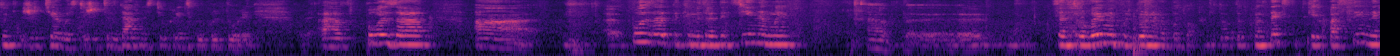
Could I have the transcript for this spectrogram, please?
суть життєвості, життєздатності української культури. Е, Поза, е, поза такими традиційними е, е, центровими культурними потоками. Тобто в контексті таких пасивних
